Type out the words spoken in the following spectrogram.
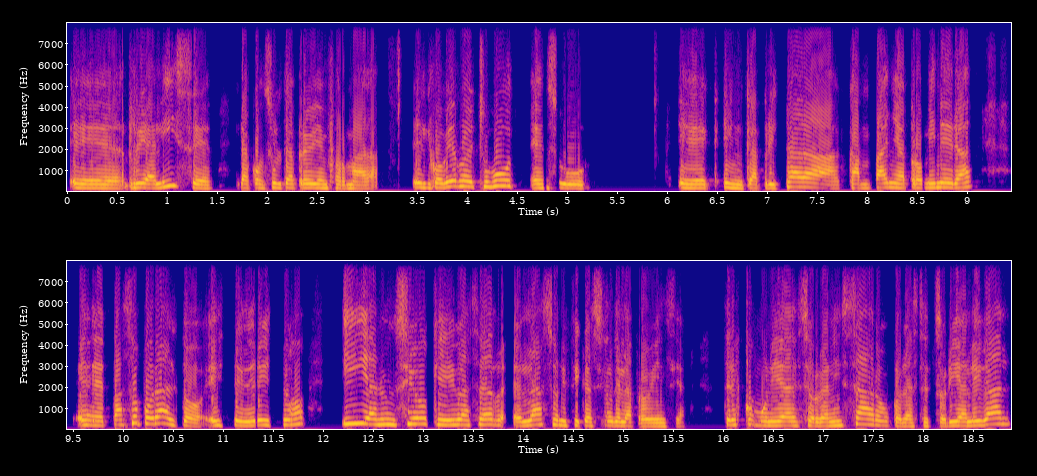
eh, realice la consulta previa informada. El gobierno de Chubut, en su eh, encaprichada campaña prominera, eh, pasó por alto este derecho y anunció que iba a ser la zonificación de la provincia. Tres comunidades se organizaron con la asesoría legal,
